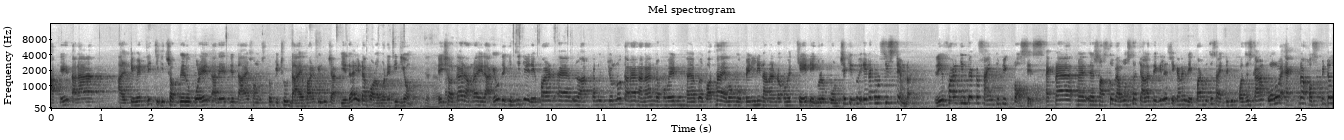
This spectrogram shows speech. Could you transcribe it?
থাকে, তারা আলটিমেটলি চিকিৎসকদের উপরে তাদের যে দায়, সমস্ত কিছুর দায়ভার কিন্তু চাপিয়ে দেয়, এটা বরাবরেরই নিয়ম। এই সরকার আমরা এর আগেও দেখেছি যে রেফার আটকানোর জন্য তারা নানান রকমের কথা এবং ওপেনলি নানান রকমের থ্রেট এগুলো করছে, কিন্তু এটা কোনো সিস্টেম নয়। রেফার কিন্তু একটা সাইন্টিফিক প্রসেস একটা স্বাস্থ্য ব্যবস্থা চালাতে গেলে সেখানে রেফার হচ্ছে সাইন্টিফিক প্রসেস কারণ কোনো একটা হসপিটাল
